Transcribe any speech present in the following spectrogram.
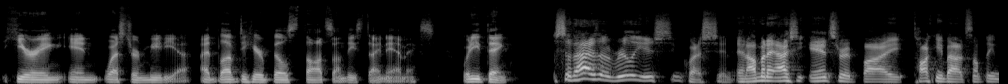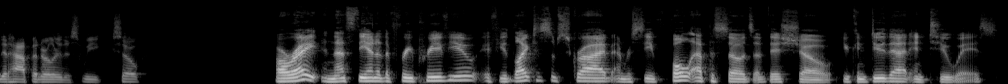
hearing in Western media? I'd love to hear Bill's thoughts on these dynamics. What do you think? So that is a really interesting question, and I'm going to actually answer it by talking about something that happened earlier this week. So all right, and that's the end of the free preview. If you'd like to subscribe and receive full episodes of this show, you can do that in two ways.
